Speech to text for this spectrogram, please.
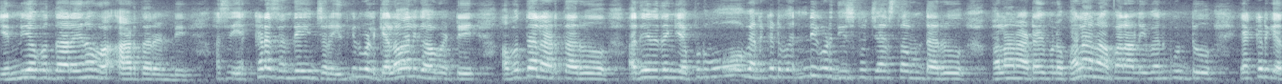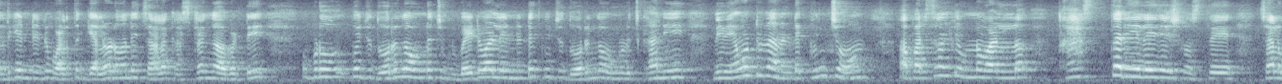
ఎన్ని అబద్ధాలైనా వా- ఆడతారండి. అసలు ఎక్కడ సందేహించరు. ఎందుకంటే వాళ్ళు గెలవాలి కాబట్టి అబద్ధాలు ఆడతారు. అదేవిధంగా ఎప్పుడో వెనకటివన్నీ కూడా తీసుకొచ్చేస్తూ ఉంటారు. ఫలానా టైంలో ఫలానా ఫలానా ఇవి అనుకుంటూ ఎక్కడికి ఎందుకంటే వాళ్ళతో గెలవడం అనేది చాలా కష్టం కాబట్టి ఇప్పుడు కొంచెం దూరంగా ఉండొచ్చు. ఇప్పుడు బయట వాళ్ళు ఏంటంటే కొంచెం దూరంగా ఉండొచ్చు. కానీ నేను ఏమంటున్నానంటే కొంచెం ఆ పర్సనాలిటీ ఉన్న వాళ్ళలో కాస్త రియలైజేషన్ వస్తే చాలా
